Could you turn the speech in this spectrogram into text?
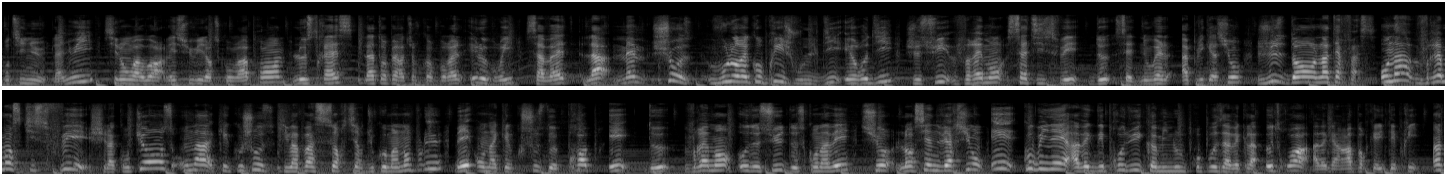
continue la nuit. Sinon on va avoir les suivis lorsqu'on va apprendre, le stress, la température corporelle et le bruit. Ça va être la même chose. Vous l'aurez compris, je vous le dis et redis, je suis vraiment satisfait de cette nouvelle application juste dans l'interface. On a vraiment ce qui se fait chez la concurrence, on a quelque chose qui va pas sortir du commun non plus, mais on a quelque chose de propre et de vraiment au-dessus de ce qu'on avait sur l'ancienne version. Et combiné avec des produits comme il nous le propose avec la E3, avec un rapport qualité-prix intéressant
